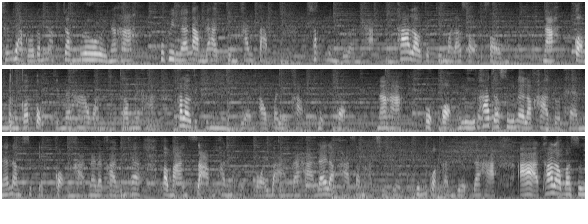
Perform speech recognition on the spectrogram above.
ฉันอยากลดน้ำหนักจังเลยนะคะครูพินแนะนำนะคะกินขั้นต่ำสักหนึ่งเดือนค่ะ ถ้าเราจะกินวันละสองซองนะกล่องหนึ่งก็ตกกินได้ 5 วันถูกต้องไหมคะถ้าเราจะกิน 1 เดือนเอาไปเลยค่ะ 6 กล่อง นะคะ 6 กล่องหรือถ้าจะซื้อในราคาตัวแทนแนะนำ 11 กล่องค่ะ ในราคาเป็นแค่ประมาณ 3,600 บาทนะคะ ได้ราคาสมาชิกเลยคุ้มกว่ากันเยอะนะคะอ่าถ้าเรามาซื้อ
